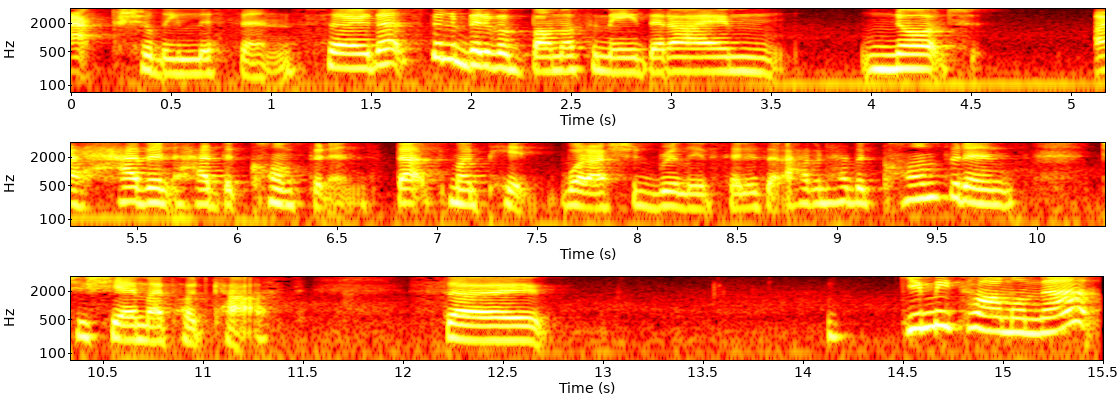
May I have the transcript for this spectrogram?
actually listen so that's been a bit of a bummer for me that i'm not I haven't had the confidence. That's my pit. What I should really have said is that I haven't had the confidence to share my podcast. So give me time on that.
